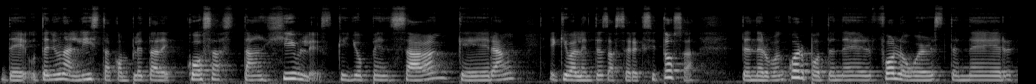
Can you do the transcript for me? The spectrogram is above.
de, tenía una lista completa de cosas tangibles que yo pensaba que eran equivalentes a ser exitosa. Tener buen cuerpo, tener followers, tener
